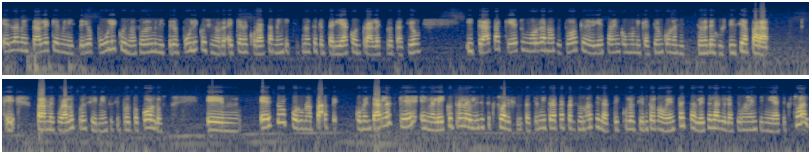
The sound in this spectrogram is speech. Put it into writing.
es lamentable que el Ministerio Público, y no solo el Ministerio Público, sino hay que recordar también que existe una Secretaría contra la Explotación y trata que es un órgano asesor que debería estar en comunicación con las instituciones de justicia para, eh, para mejorar los procedimientos y protocolos. Eh, esto por una parte comentarles que en la ley contra la violencia sexual, explotación y trata de personas, el artículo 190 establece la violación a la intimidad sexual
